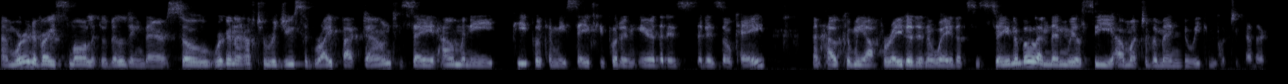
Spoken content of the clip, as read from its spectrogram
And we're in a very small little building there, so we're going to have to reduce it right back down to say how many people can we safely put in here that is that is okay, and how can we operate it in a way that's sustainable, and then we'll see how much of a menu we can put together.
